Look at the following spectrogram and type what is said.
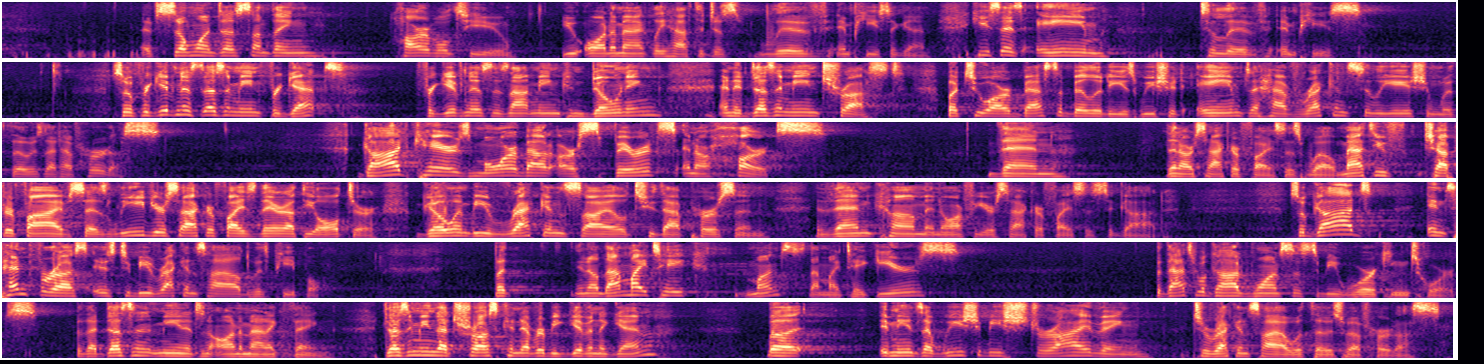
if someone does something horrible to you, you automatically have to just live in peace again. He says, aim to live in peace. So, forgiveness doesn't mean forget. Forgiveness does not mean condoning, and it doesn't mean trust. But to our best abilities, we should aim to have reconciliation with those that have hurt us. God cares more about our spirits and our hearts than than our sacrifice as well. Matthew chapter 5 says, Leave your sacrifice there at the altar. Go and be reconciled to that person. Then come and offer your sacrifices to God. So, God's intent for us is to be reconciled with people. But, you know, that might take months, that might take years. But that's what God wants us to be working towards. But that doesn't mean it's an automatic thing. Doesn't mean that trust can never be given again but it means that we should be striving to reconcile with those who have hurt us.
